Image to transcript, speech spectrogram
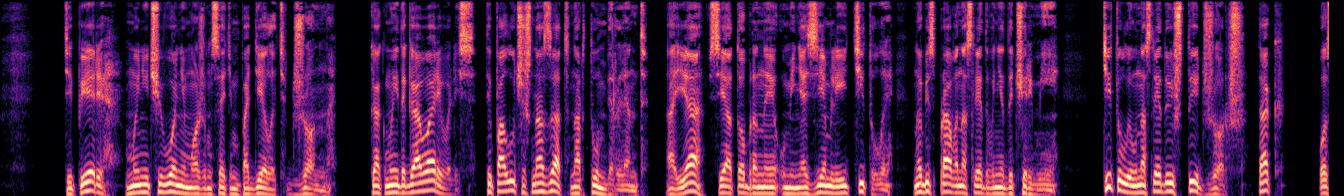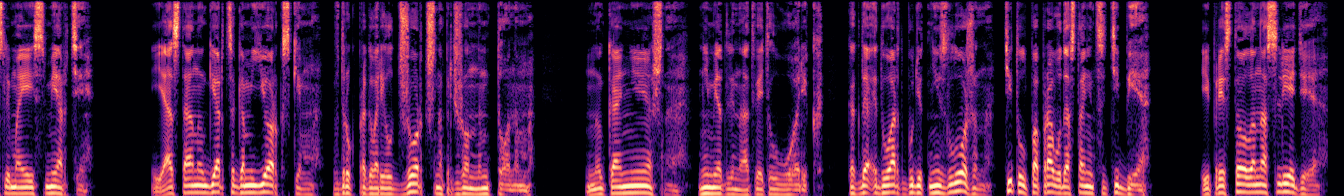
«Теперь мы ничего не можем с этим поделать, Джон. Как мы и договаривались, ты получишь назад Нортумберленд, а я — все отобранные у меня земли и титулы, но без права наследования дочерьми. Титулы унаследуешь ты, Джордж, так? После моей смерти. «Я стану герцогом Йоркским», — вдруг проговорил Джордж напряженным тоном. «Ну, конечно», — немедленно ответил Уорик. «Когда Эдуард будет низложен, титул по праву достанется тебе. И престола наследия.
